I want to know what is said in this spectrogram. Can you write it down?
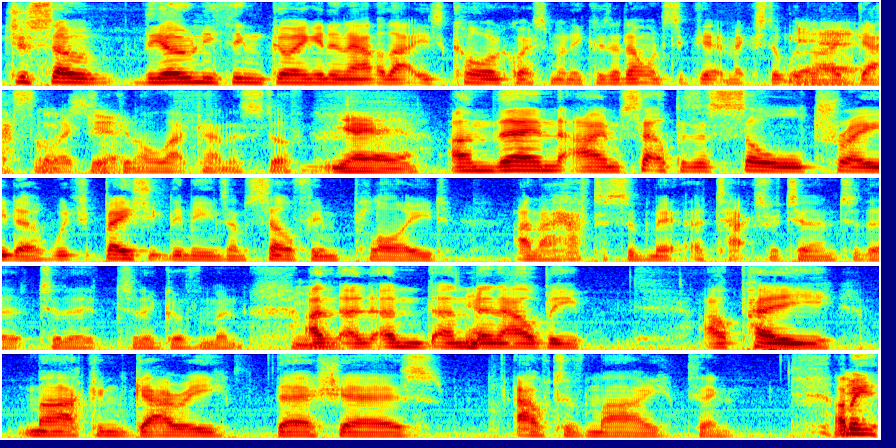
Just so the only thing going in and out of that is Cora Quest money because I don't want to get mixed up with Yeah, like gas and electric yeah. and all that kind of stuff Yeah, yeah, yeah. and then I'm set up as a sole trader, which basically means I'm self-employed and I have to submit a tax return to the to the to the government, hmm. and and and, and Yeah. then I'll be, I'll pay Mark and Gary their shares out of my thing. I mean,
